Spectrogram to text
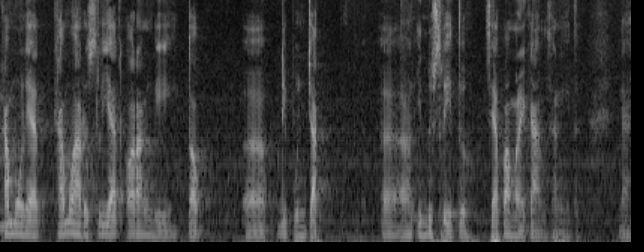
kamu lihat kamu harus lihat orang di top eh, di puncak eh, industri itu, siapa mereka misalnya gitu. Nah,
